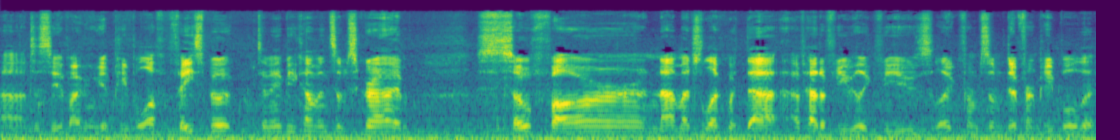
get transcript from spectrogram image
uh, to see if I can get people off of Facebook to maybe come and subscribe. So far, not much luck with that. I've had a few like views like from some different people that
